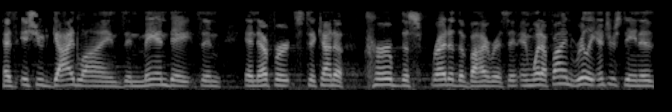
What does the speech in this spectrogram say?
has issued guidelines and mandates and, and efforts to kind of curb the spread of the virus. And, and what I find really interesting is,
